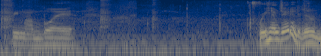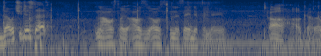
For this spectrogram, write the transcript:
Free my boy. Free him, Jaden? Did you, is that what you just said? No, I was talking. I was I was gonna say a different name. Oh, okay, okay.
